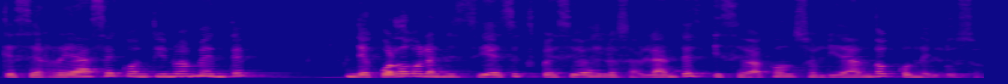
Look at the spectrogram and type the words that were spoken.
que se rehace continuamente de acuerdo con las necesidades expresivas de los hablantes y se va consolidando con el uso.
